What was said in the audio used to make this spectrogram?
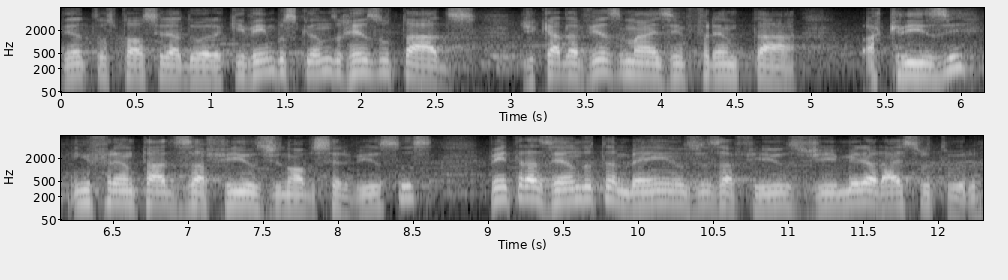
dentro do Hospital Auxiliadora, que vem buscando resultados de cada vez mais enfrentar a crise, enfrentar desafios de novos serviços, vem trazendo também os desafios de melhorar a estrutura.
